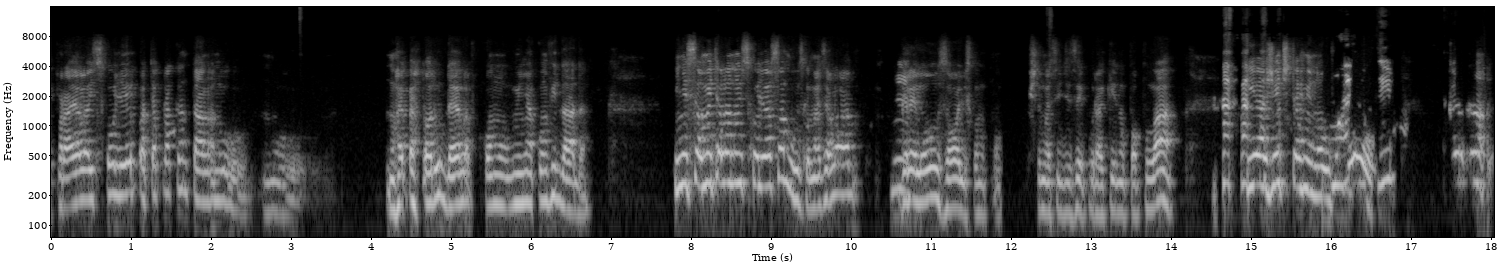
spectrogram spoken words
para ela escolher, até para cantar lá no, no, no repertório dela, como minha convidada. Inicialmente ela não escolheu essa música, mas ela hum. grelou os olhos, como costuma se dizer por aqui no popular. E a gente terminou o show cantando,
